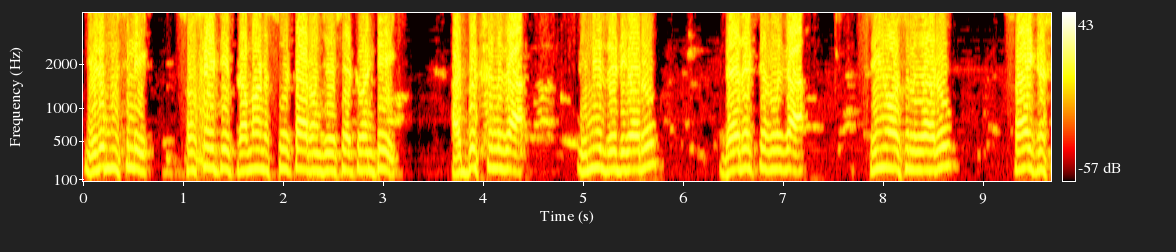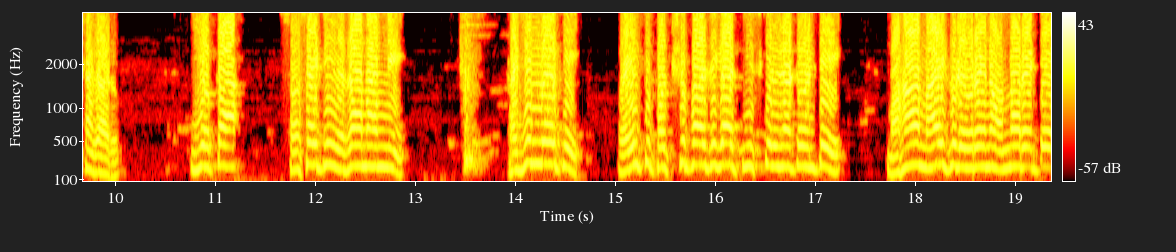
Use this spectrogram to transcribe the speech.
ఎడిముసిలి సొసైటీ ప్రమాణ స్వీకారం చేసేటువంటి అధ్యక్షులుగా వినీల్ రెడ్డి గారు డైరెక్టర్లుగా శ్రీనివాసులు గారు సాయికృష్ణ గారు. ఈ యొక్క సొసైటీ విధానాన్ని ప్రజల్లోకి రైతు పక్షపాతిగా తీసుకెళ్ళినటువంటి మహానాయకుడు ఎవరైనా ఉన్నారంటే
